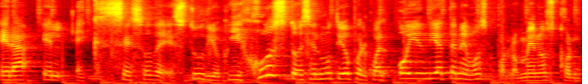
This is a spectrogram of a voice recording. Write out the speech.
era el exceso de estudio y justo es el motivo por el cual hoy en día tenemos, por lo menos con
